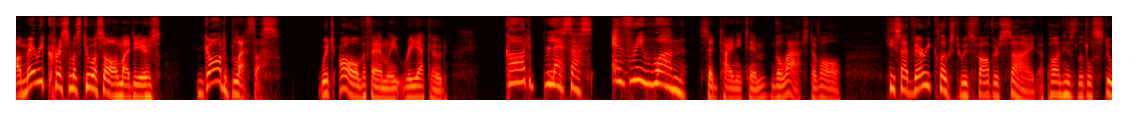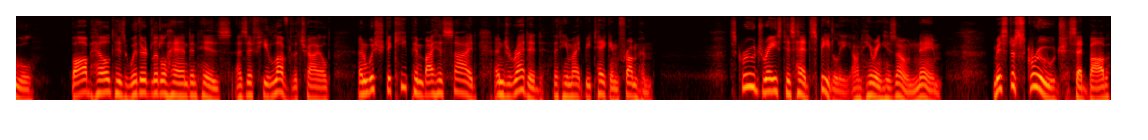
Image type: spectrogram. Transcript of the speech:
a Merry Christmas to us all, my dears. God bless us. Which all the family re echoed. God bless us, every one, said Tiny Tim, the last of all. He sat very close to his father's side upon his little stool. Bob held his withered little hand in his, as if he loved the child, and wished to keep him by his side, and dreaded that he might be taken from him. Scrooge raised his head speedily on hearing his own name. Mr. Scrooge, said Bob.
